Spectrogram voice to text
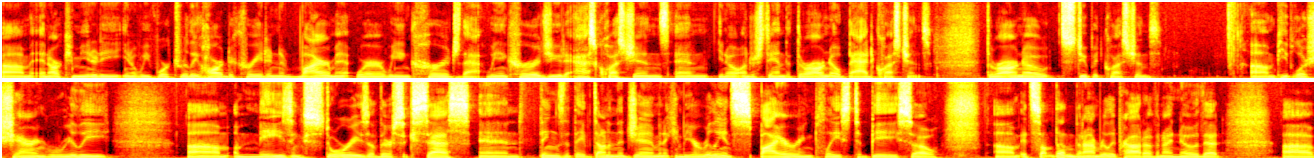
Um, in our community, you know, we've worked really hard to create an environment where we encourage that. We encourage you to ask questions and, you know, understand that there are no bad questions. There are no stupid questions. Um, people are sharing really um, amazing stories of their success and things that they've done in the gym, and it can be a really inspiring place to be. So, um, it's something that I'm really proud of, and I know that. Uh,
